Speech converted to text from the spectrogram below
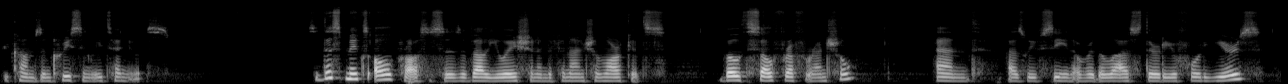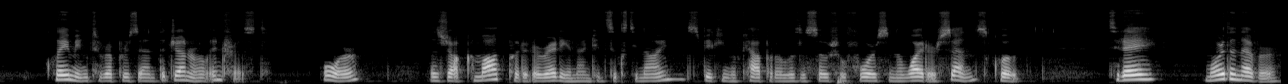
becomes increasingly tenuous. So, this makes all processes of valuation in the financial markets both self referential and, as we've seen over the last 30 or 40 years, claiming to represent the general interest. Or, as Jacques Camatte put it already in 1969, speaking of capital as a social force in a wider sense, quote, Today, more than ever,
